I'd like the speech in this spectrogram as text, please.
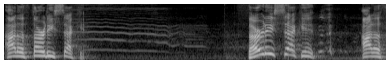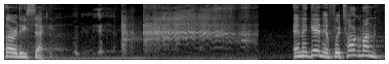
out of 32nd. 32nd out of 32nd. And again, if we're talking about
